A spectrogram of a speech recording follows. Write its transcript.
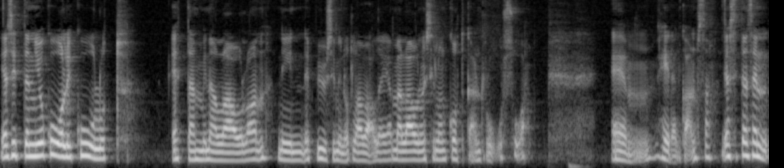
Ja sitten joku oli kuullut, että minä laulan, niin ne pyysi minut lavalle ja mä lauloin silloin Kotkan ruusua heidän kanssa. Ja sitten sen,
